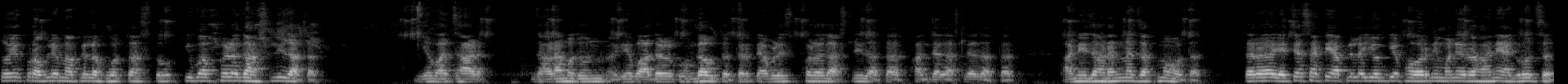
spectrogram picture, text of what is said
तो एक प्रॉब्लेम आपल्याला होत असतो किंवा फळं घासली जातात. जेव्हा झाड झाडामधून हे वादळ घोंगावतं तर त्यावेळेस फळं घासली जातात फांद्या घासल्या जातात आणि झाडांना जखमा होतात. तर याच्यासाठी आपल्याला योग्य फवारणी म्हणे राहणे अॅग्रोचं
